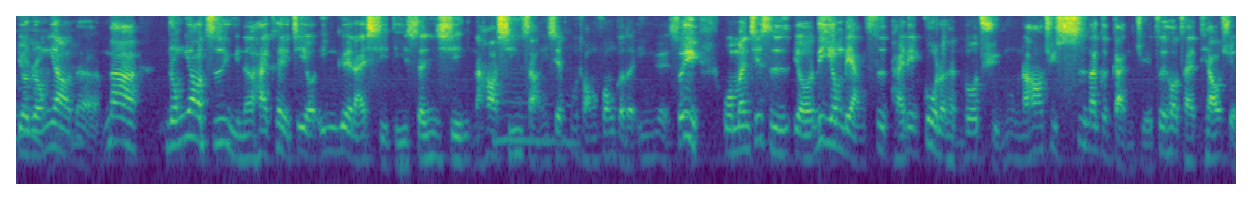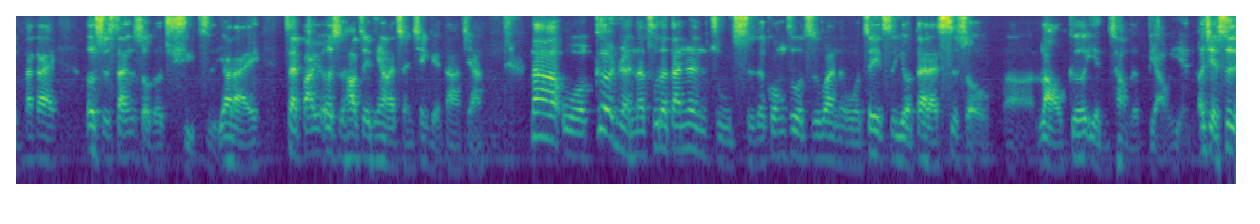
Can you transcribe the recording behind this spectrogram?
有荣耀的。那荣耀之余呢，还可以借由音乐来洗涤身心，然后欣赏一些不同风格的音乐。所以，我们其实有利用两次排练过了很多曲目，然后去试那个感觉，最后才挑选大概二十三首的曲子，要来在八月二十号这一天要来呈现给大家。那我个人呢，除了担任主持的工作之外呢，我这一次有带来四首呃老歌演唱的表演，而且是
